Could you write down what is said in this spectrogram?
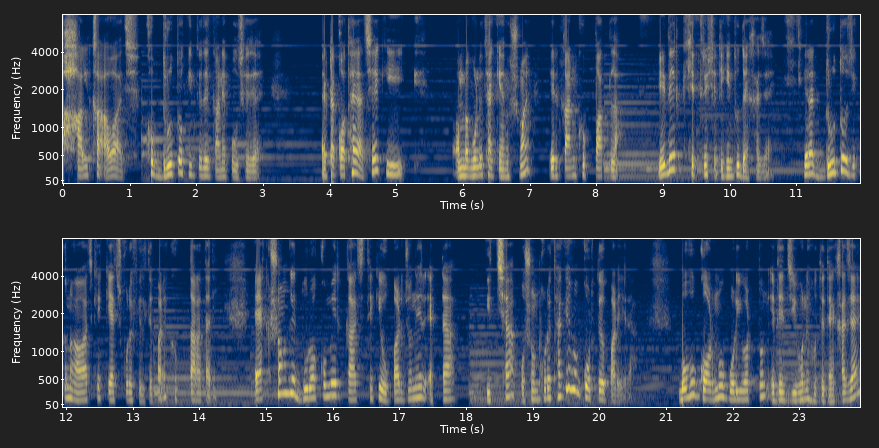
হালকা আওয়াজ খুব দ্রুত কিন্তু এদের কানে পৌঁছে যায়। একটা কথায় আছে কি, আমরা বলে থাকি অনেক সময়, এর কান খুব পাতলা। এদের ক্ষেত্রে সেটি কিন্তু দেখা যায়। এরা দ্রুত যে কোনো আওয়াজকে ক্যাচ করে ফেলতে পারে খুব তাড়াতাড়ি। একসঙ্গে দু রকমের কাজ থেকে উপার্জনের একটা ইচ্ছা পোষণ করে থাকে এবং করতেও পারে এরা। বহু কর্ম পরিবর্তন এদের জীবনে হতে দেখা যায়।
